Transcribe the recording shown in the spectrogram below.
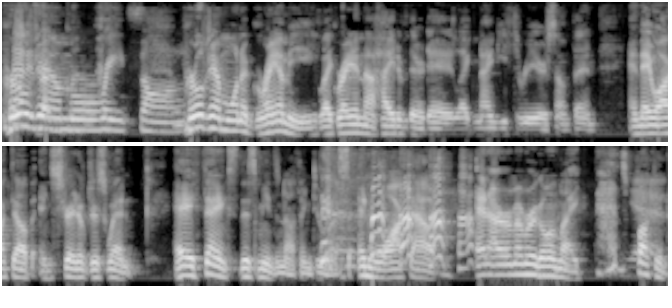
Pearl that is Jam. a great song. Pearl Jam won a Grammy, like right in the height of their day, like 93 or something. And they walked up and straight up just went, Hey, thanks. This means nothing to us. And walked out. And I remember going like, that's Yes, fucking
